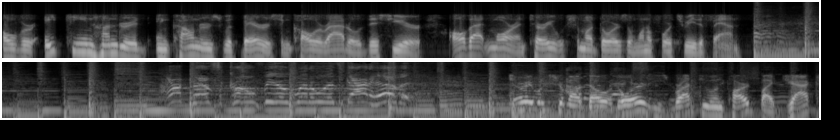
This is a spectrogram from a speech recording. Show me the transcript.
over 1,800 encounters with bears in Colorado this year. All that and more on Terry Wickstrom Outdoors on 1043 The Fan. Out past the cornfields where the woods got heavy. Terry Wickstrom Outdoors is brought to you in part by Jax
